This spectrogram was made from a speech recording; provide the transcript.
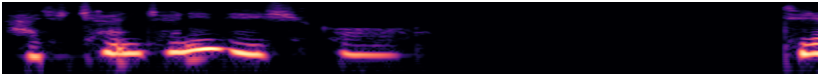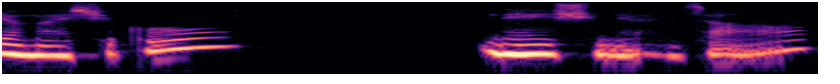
아주 천천히 내쉬고 들여 마시고 내쉬면서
